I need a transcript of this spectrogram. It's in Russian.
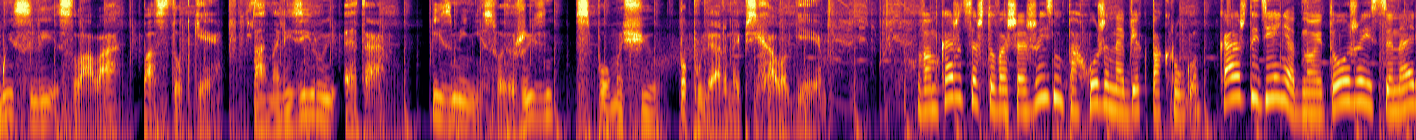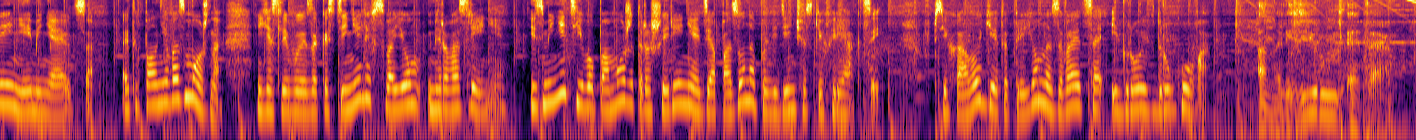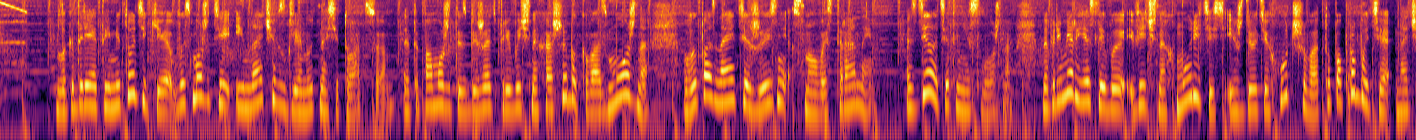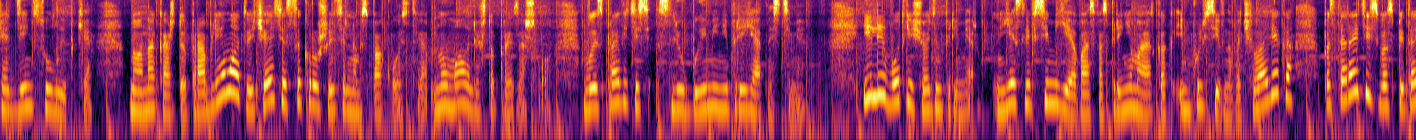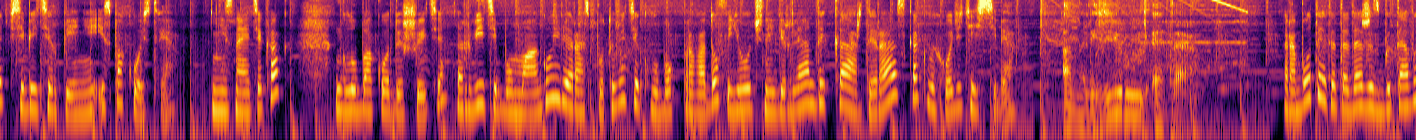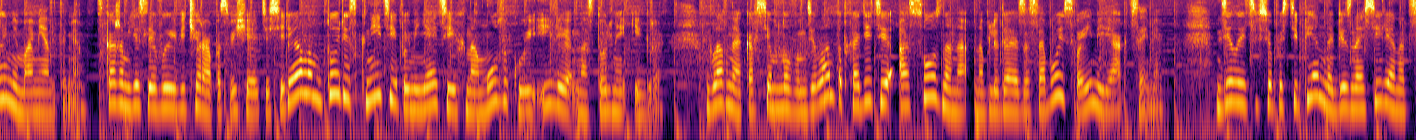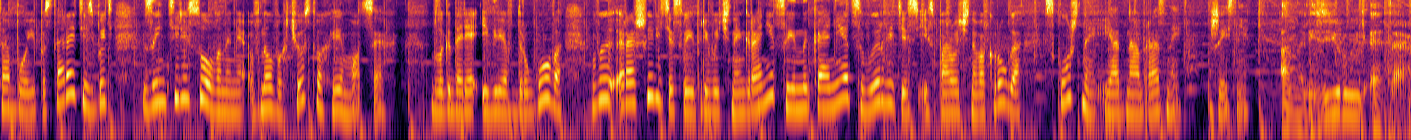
Мысли, слова, поступки. Анализируй это. Измени свою жизнь с помощью популярной психологии. Вам кажется, что ваша жизнь похожа на бег по кругу. Каждый день одно и то же, и сценарии не меняются. Это вполне возможно, если вы закостенели в своем мировоззрении. Изменить его поможет расширение диапазона поведенческих реакций. В психологии этот прием называется игрой в другого. Анализируй это. Благодаря этой методике вы сможете иначе взглянуть на ситуацию. Это поможет избежать привычных ошибок, и, возможно, вы познаете жизнь с новой стороны. Сделать это несложно. Например, если вы вечно хмуритесь и ждете худшего, то попробуйте начать день с улыбки. Ну а на каждую проблему отвечайте с сокрушительным спокойствием. Ну, мало ли что произошло. Вы справитесь с любыми неприятностями. Или вот еще один пример. Если в семье вас воспринимают как импульсивного человека, постарайтесь воспитать в себе терпение и спокойствие. Не знаете как? Глубоко дышите, рвите бумагу или распутывайте клубок проводов елочной гирлянды каждый раз, как выходите из себя. Анализируй это. Работает это даже с бытовыми моментами. Скажем, если вы вечера посвящаете сериалам, то рискните и поменяйте их на музыку или настольные игры. Главное, ко всем новым делам подходите осознанно, наблюдая за собой и своими реакциями. Делайте все постепенно, без насилия над собой и постарайтесь быть заинтересованными в новых чувствах и эмоциях. Благодаря игре в другого вы расширите свои привычные границы и, наконец, вырветесь из порочного круга скучной и однообразной жизни. Анализируй это.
